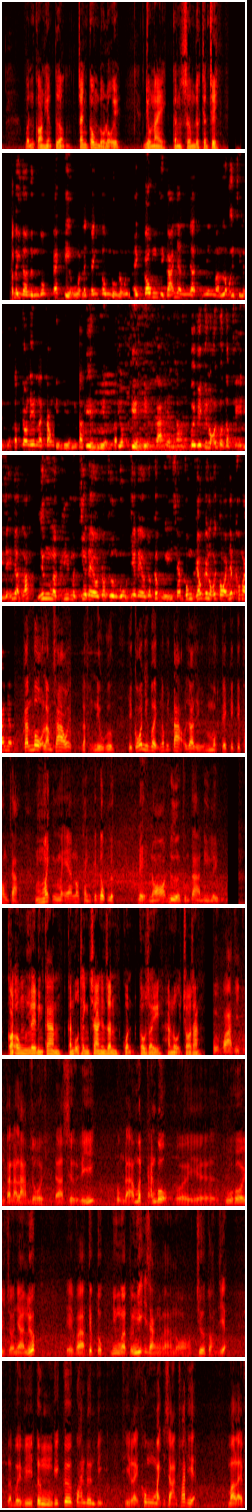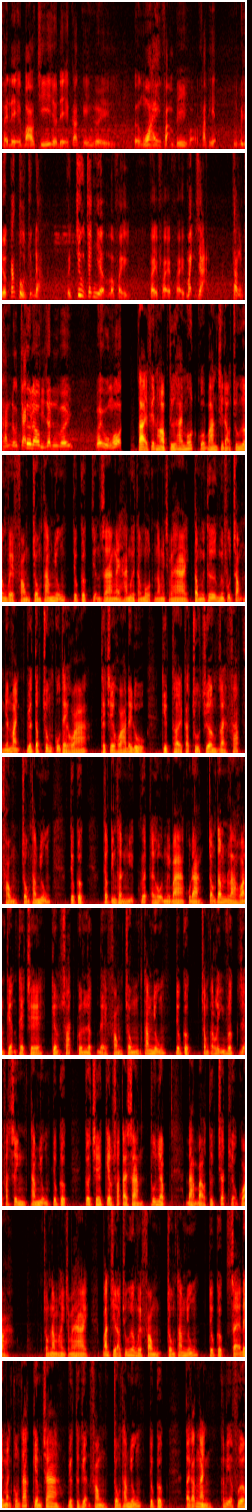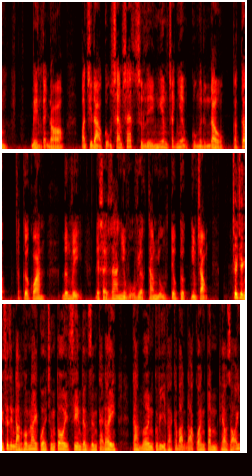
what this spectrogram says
vẫn còn hiện tượng tranh công đổ lỗi. Điều này cần sớm được chấn chỉnh. Bây giờ đừng có cách kiểu gọi là tranh công đổ lỗi. Hay công thì cá nhân nhận nhưng mà lỗi thì lại của tập. Cho nên là trong kiểm điểm là kiểm điểm tập trước, kiểm điểm cá nhân sau. Bởi vì cái lỗi của tập thể thì dễ nhận lắm. Nhưng mà khi mà chia đều cho thường vụ, chia đều cho cấp ủy xem không khéo cái lỗi to nhất không ai nhận. Cán bộ làm sao ấy là phải nêu gương thì có như vậy nó mới tạo ra gì? Một cái cái cái phong trào mạnh mẽ nó thành cái động lực để nó đưa chúng ta đi lên. Còn ông Lê Đình Can, cán bộ thanh tra nhân dân quận Cầu Giấy, Hà Nội cho rằng. Vừa qua thì chúng ta đã làm rồi, đã xử lý, cũng đã mất cán bộ rồi ờ, thu hồi cho nhà nước. Thế và tiếp tục nhưng mà tôi nghĩ rằng là nó chưa toàn diện. Là bởi vì từng cái cơ quan đơn vị thì lại không mạnh dạn phát hiện mà lại phải để báo chí rồi để các cái người ở ngoài phạm vi họ phát hiện. Nhưng bây giờ các tổ chức đảng phải chịu trách nhiệm và phải phải phải phải mạnh dạn thẳng thắn đấu tranh. Từ đầu thì dân với với ủng hộ. Tại phiên họp thứ 21 của Ban Chỉ đạo Trung ương về phòng chống tham nhũng tiêu cực diễn ra ngày 20 tháng 1 năm 2022, Tổng Bí thư Nguyễn Phú Trọng nhấn mạnh việc tập trung cụ thể hóa, thể chế hóa đầy đủ, kịp thời các chủ trương giải pháp phòng chống tham nhũng tiêu cực theo tinh thần nghị quyết đại hội 13 của Đảng, trọng tâm là hoàn thiện thể chế, kiểm soát quyền lực để phòng chống tham nhũng tiêu cực trong các lĩnh vực dễ phát sinh tham nhũng tiêu cực, cơ chế kiểm soát tài sản, thu nhập, đảm bảo thực chất hiệu quả. Trong năm 2022, Ban chỉ đạo Trung ương về phòng chống tham nhũng tiêu cực sẽ đẩy mạnh công tác kiểm tra việc thực hiện phòng chống tham nhũng tiêu cực tại các ngành, các địa phương. Bên cạnh đó, Ban chỉ đạo cũng xem xét xử lý nghiêm trách nhiệm của người đứng đầu, các cấp, các cơ quan, đơn vị để xảy ra nhiều vụ việc tham nhũng tiêu cực nghiêm trọng. Chương trình xây dựng Đảng hôm nay của chúng tôi xin được dừng tại đây. Cảm ơn quý vị và các bạn đã quan tâm theo dõi.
